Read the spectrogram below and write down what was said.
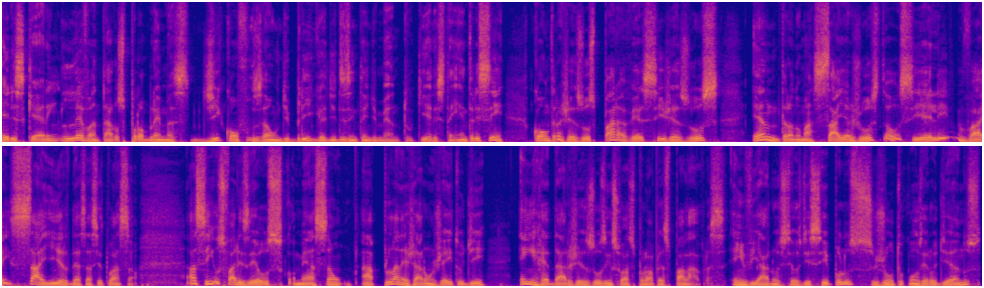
Eles querem levantar os problemas de confusão, de briga, de desentendimento que eles têm entre si contra Jesus para ver se Jesus entra numa saia justa ou se ele vai sair dessa situação. Assim, os fariseus começam a planejar um jeito de enredar Jesus em suas próprias palavras. Enviaram os seus discípulos, junto com os herodianos,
